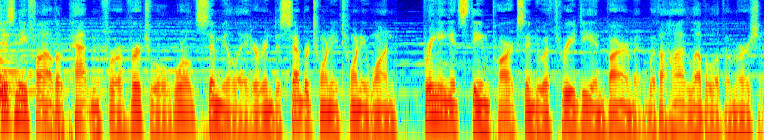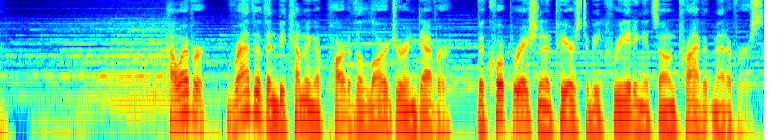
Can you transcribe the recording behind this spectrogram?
Disney filed a patent for a virtual world simulator in December 2021, bringing its theme parks into a 3D environment with a high level of immersion. However, rather than becoming a part of the larger endeavor, the corporation appears to be creating its own private metaverse.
